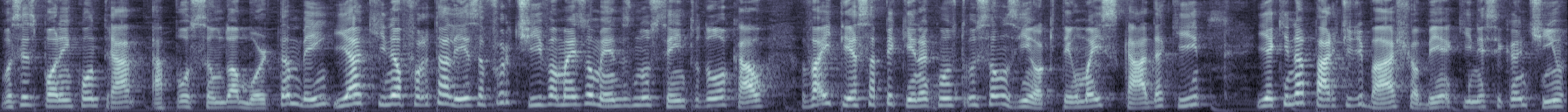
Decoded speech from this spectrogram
vocês podem encontrar a poção do amor também, e aqui na fortaleza furtiva, mais ou menos no centro do local, vai ter essa pequena construçãozinha, ó, que tem uma escada aqui, e aqui na parte de baixo, ó, bem aqui nesse cantinho,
